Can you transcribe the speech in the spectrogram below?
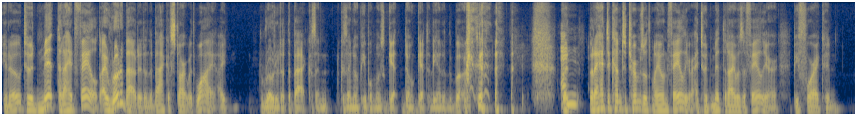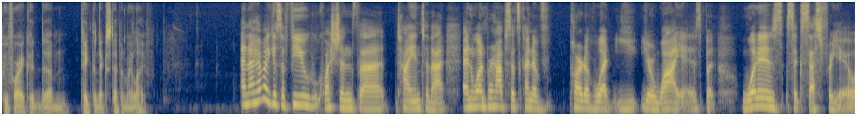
You know, to admit that I had failed. I wrote about it in the back of Start with Why. I wrote it at the back because I because I know people most get don't get to the end of the book. but And- but I had to come to terms with my own failure. I had to admit that I was a failure before I could before I could um, take the next step in my life. And I have, I guess, a few questions that tie into that. And one, perhaps that's kind of part of what y- your why is, but what is success for you?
